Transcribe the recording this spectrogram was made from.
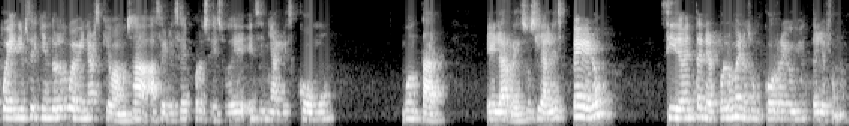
pueden ir siguiendo los webinars que vamos a hacer ese proceso de enseñarles cómo montar eh, las redes sociales, pero sí deben tener por lo menos un correo y un teléfono.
